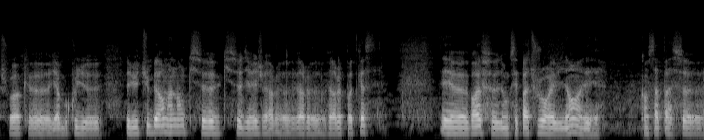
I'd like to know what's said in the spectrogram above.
Je vois qu'il y a beaucoup de, de youtubeurs maintenant qui se, qui se dirigent vers le, vers le, vers le podcast. Et euh, bref, donc c'est pas toujours évident et quand ça passe euh,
